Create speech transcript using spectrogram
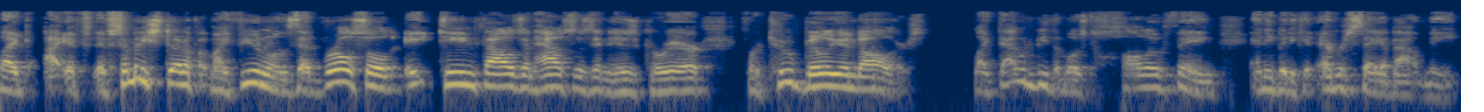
Like I, if, if somebody stood up at my funeral and said, Verl sold 18,000 houses in his career for $2 billion, like that would be the most hollow thing anybody could ever say about me.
